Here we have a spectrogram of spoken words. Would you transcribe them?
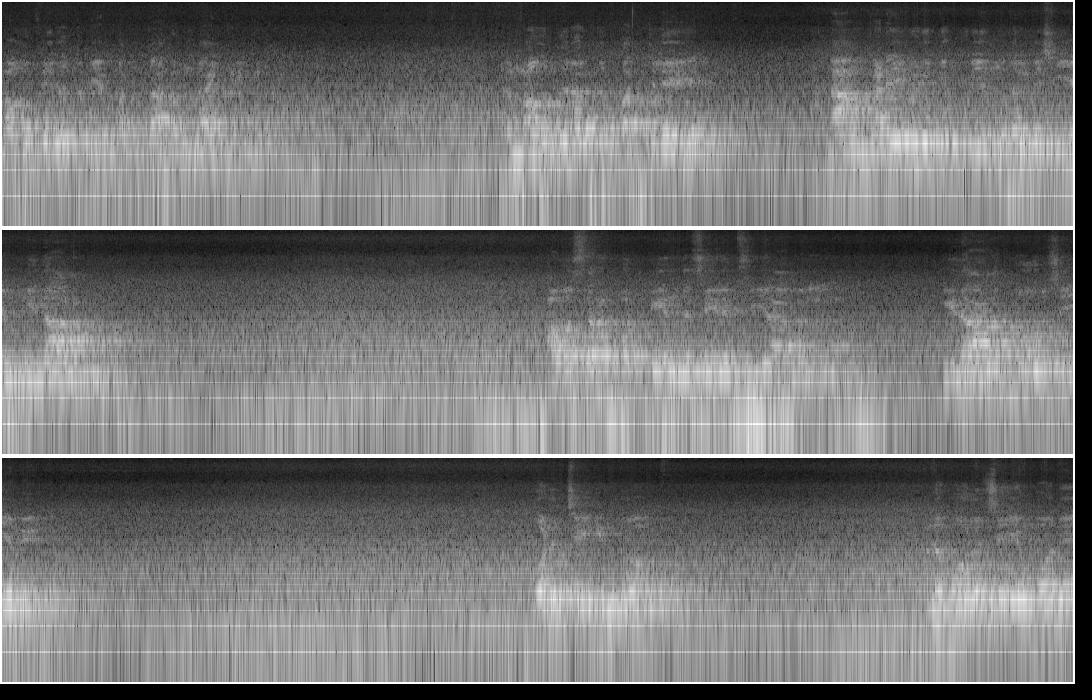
மகுபிரத்துடைய பத்தாக உண்டாக்கியிருக்கிறார் இந்த பத்திலே நாம் கடைபிடிக்கக்கூடிய முதல் விஷயம் நிதானம். அவசரப்பட்டு எந்த செயலும் செய்யாமல் நிதானத்தோடு செய்ய வேண்டும். ஒளி செய்கின்றோம். அந்த ஒளி செய்யும் போது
